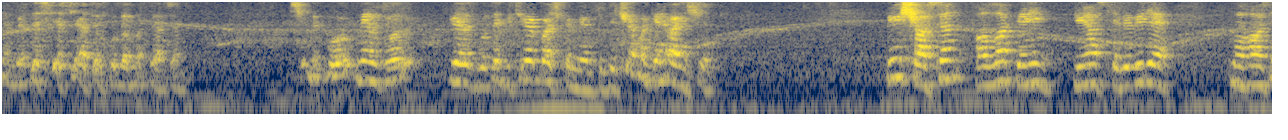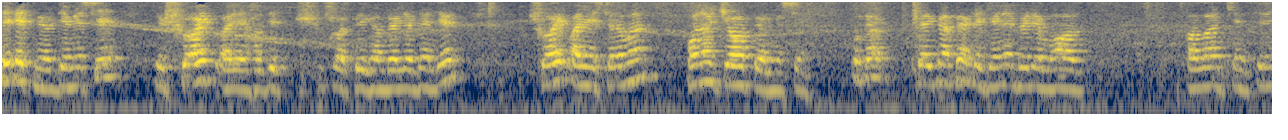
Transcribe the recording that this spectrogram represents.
Yani böyle de siyaset kullanmak lazım. Şimdi bu mevzu biraz burada bitiyor, başka mevzu geçiyor ama gene aynı şey. Bir şahsın Allah beni günah sebebiyle muhafaza etmiyor demesi ve Şuayb Aleyh, Hazreti Şuayb peygamberlerden değil, Şuayb Aleyhisselam'ın ona cevap vermesi. Bu da peygamberle gene böyle muhaz, Allah'ın kendisini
